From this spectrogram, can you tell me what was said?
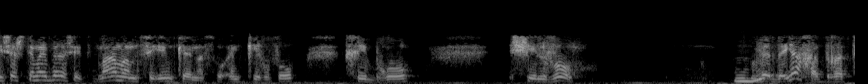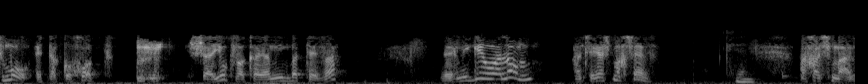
מששת ימי בראשית. מה הממציאים כן עשו? הם קירבו, חיברו, שילבו, mm-hmm. וביחד רתמו את הכוחות שהיו כבר קיימים בטבע, והם הגיעו הלום עד שיש מחשב. כן. החשמל,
